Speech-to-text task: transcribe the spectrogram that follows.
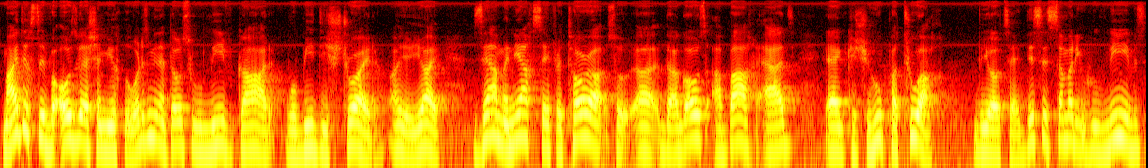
What does it mean that those who leave God will be destroyed? Sefer Torah. So uh, the Agos Abach adds, and Kishu Patuach v'yotze. This is somebody who leaves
